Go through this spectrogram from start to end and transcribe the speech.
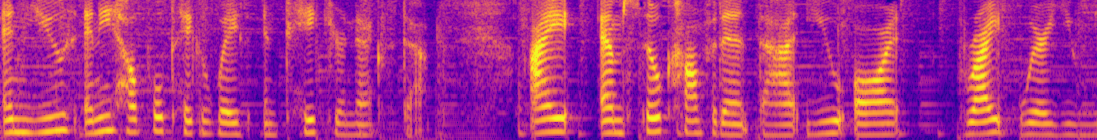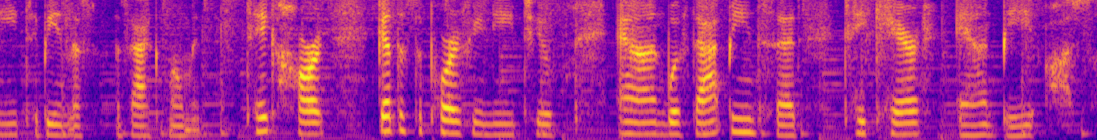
and use any helpful takeaways and take your next step. I am so confident that you are right where you need to be in this exact moment. Take heart, get the support if you need to. And with that being said, take care and be awesome.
